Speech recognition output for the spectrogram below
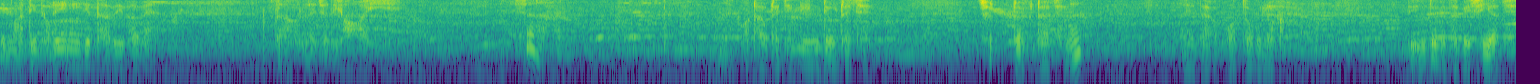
এই মাটি ধরেই নিয়ে যেতে হবে এইভাবে। তাহলে যদি হয় কটা উঠেছে তিনটে উঠেছে। ছোট্ট একটা আছে, না? এই দেখো কতগুলো। তিনটে কথা বেশি আছে।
